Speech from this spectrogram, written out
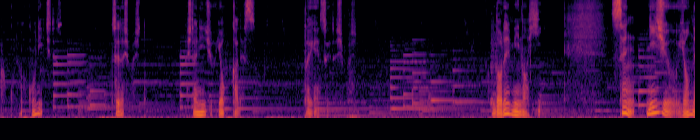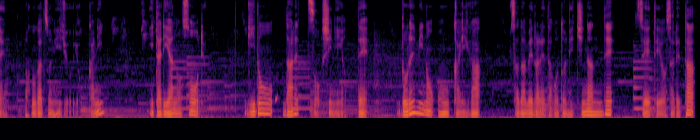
あ、これは5日です。失礼いたしました。明日24日です。大変失礼いたしました。ドレミの日。1024年6月24日にイタリアの僧侶ギドー・ダレッツォ氏によってドレミの音階が定められたことにちなんで制定をされた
